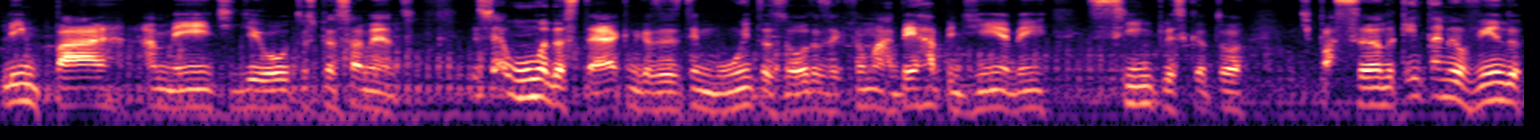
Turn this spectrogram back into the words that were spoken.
limpar a mente de outros pensamentos. Isso é uma das técnicas, às vezes tem muitas outras, aqui foi uma bem rapidinha, bem simples que eu estou te passando. Quem está me ouvindo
